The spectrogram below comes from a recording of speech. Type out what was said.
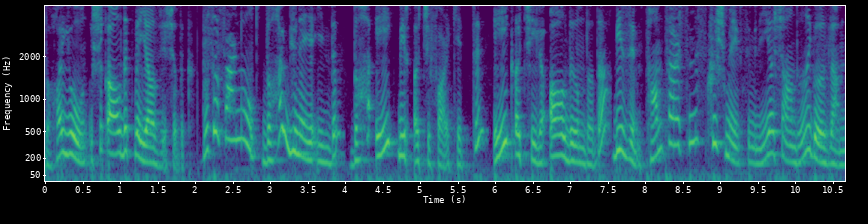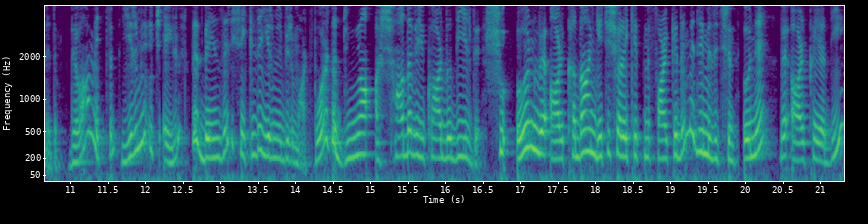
daha yoğun ışık aldık ve yaz yaşadık. Bu sefer ne oldu? Daha güneye indim. Daha eğik bir açı fark ettim. Eğik açıyla aldığımda da bizim tam tersimiz kış mevsiminin yaşandığını gözlemledim. Devam ettim. 23 Eylül ve benzeri şekilde 21 Mart. Bu arada dünya aşağıda ve yukarıda değildi. Şu ön ve arkadan geçiş hareketini fark edemediğimiz için öne ve arkaya değil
